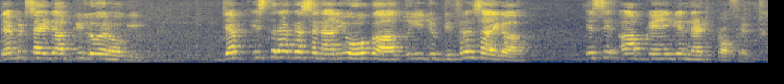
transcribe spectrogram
डेबिट साइड आपकी लोअर होगी। जब इस तरह का सिनारियो होगा तो ये जो डिफरेंस आएगा इसे आप कहेंगे नेट प्रॉफिट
